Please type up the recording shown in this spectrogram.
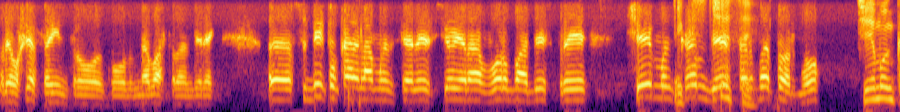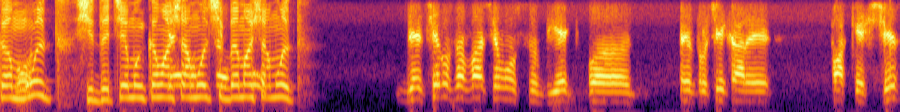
reușesc să intru cu dumneavoastră în direct. Uh, Subiectul care l-am înțeles eu era vorba despre ce mâncăm de Excese. sărbători, nu? Ce mâncăm mult și de ce mâncăm așa mult și bem așa mult? De ce nu să facem un subiect uh, pentru cei care fac exces,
